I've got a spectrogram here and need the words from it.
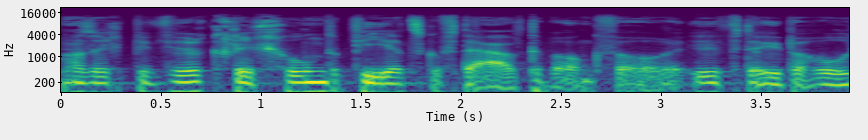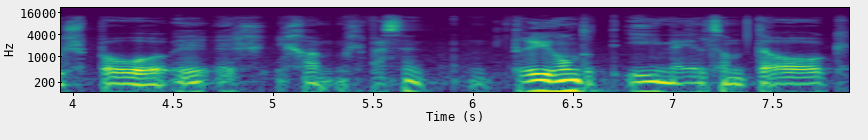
Also ich bin wirklich 140 auf der Autobahn gefahren, auf der Überholspur. Ich, ich, ich, ich weiß nicht, 300 E-Mails am Tag,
